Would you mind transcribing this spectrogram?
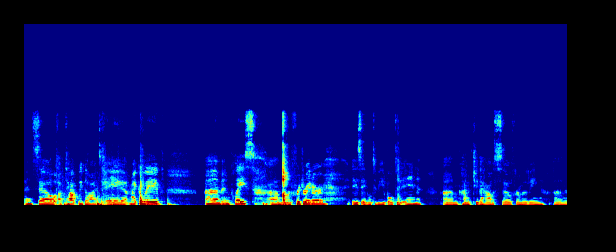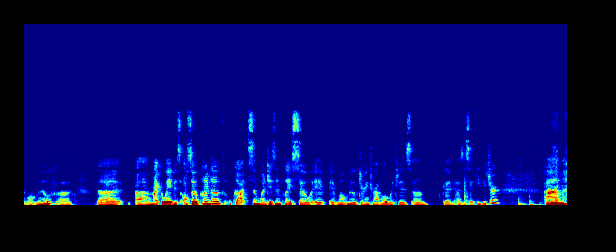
and so up top we got a microwave um, in place. Um, the refrigerator is able to be bolted in kind of to the house, so for moving, it won't move. Uh, the uh, microwave is also kind of got some wedges in place, so it, it won't move during travel, which is um, good as a safety feature. Um,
